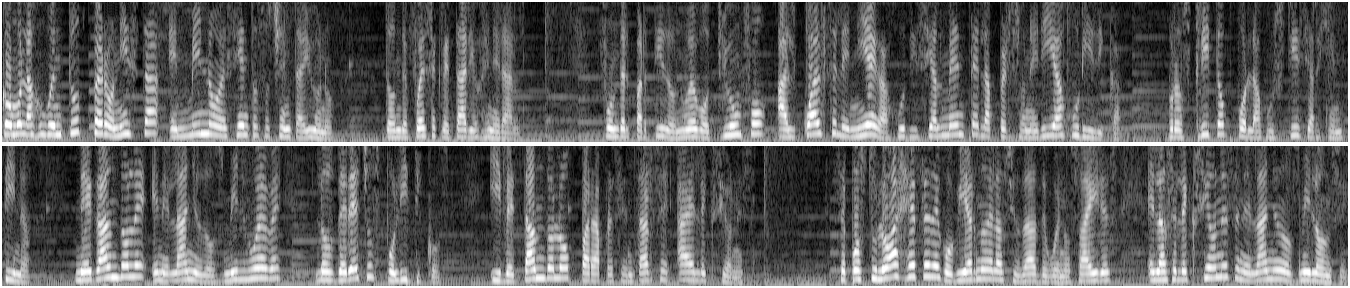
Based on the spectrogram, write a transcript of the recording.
como la Juventud Peronista en 1981, donde fue secretario general. Funda el partido Nuevo Triunfo, al cual se le niega judicialmente la personería jurídica, proscrito por la justicia argentina, negándole en el año 2009 los derechos políticos y vetándolo para presentarse a elecciones. Se postuló a jefe de gobierno de la ciudad de Buenos Aires en las elecciones en el año 2011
